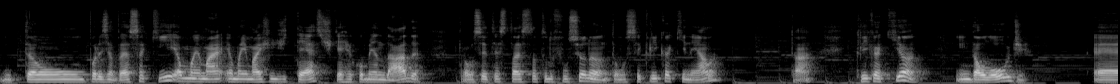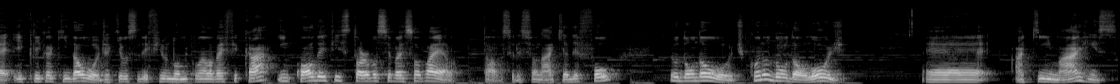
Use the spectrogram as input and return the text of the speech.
Então, por exemplo, essa aqui é uma, é uma imagem de teste que é recomendada para você testar se está tudo funcionando. Então você clica aqui nela, tá? Clica aqui ó, em download, é, e clica aqui em download. Aqui você define o nome como ela vai ficar e em qual data store você vai salvar ela. Tá, vou selecionar aqui a default, eu dou um download. Quando eu dou o download, é, aqui em imagens,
